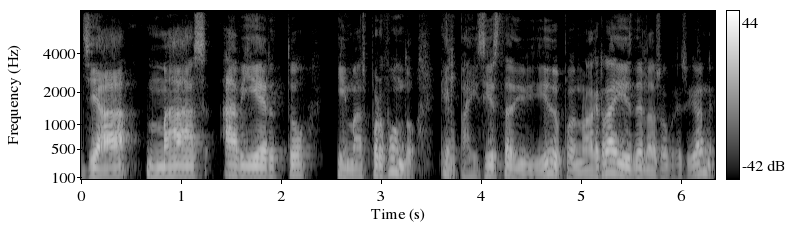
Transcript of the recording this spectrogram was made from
ya más abierto y más profundo. El país sí está dividido, pues no a raíz de las objeciones.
